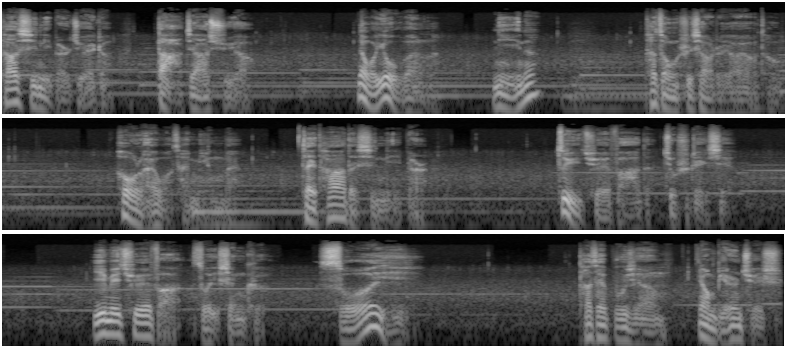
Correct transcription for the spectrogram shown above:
他心里边觉着大家需要。那我又问了，你呢？他总是笑着摇摇头。后来我才明白，在他的心里边，最缺乏的就是这些。因为缺乏，所以深刻。所以，他才不想让别人缺失。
